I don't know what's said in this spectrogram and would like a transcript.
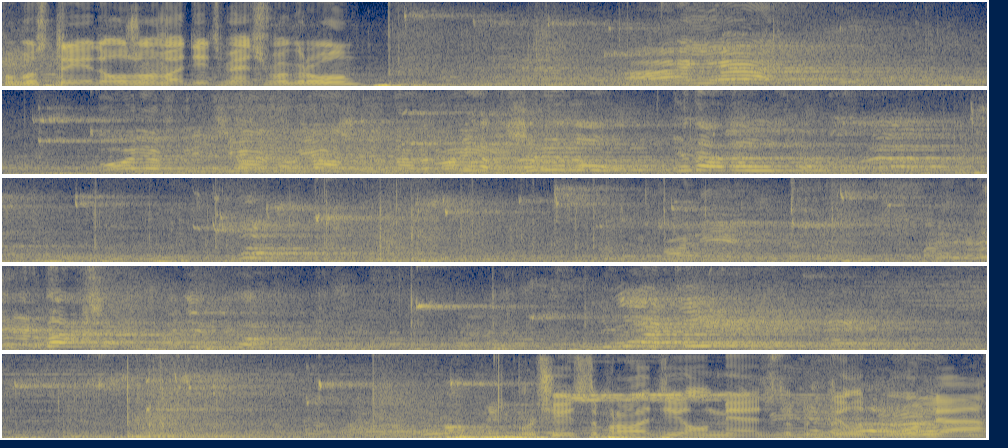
Побыстрее должен вводить мяч в игру. Ай-яй! Коля, встречай, связку так Игорь, ширину! Не надо узко! Игорь, Игорь, дальше! Один его! Кучей сопроводил мяч за пределы поля.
